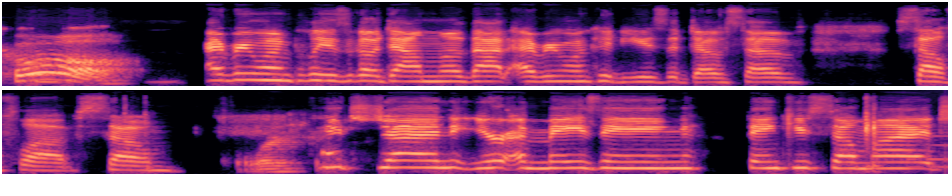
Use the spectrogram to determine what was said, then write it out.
Cool. Everyone, please go download that. Everyone could use a dose of self-love. So Coach Jen, you're amazing. Thank you so much.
